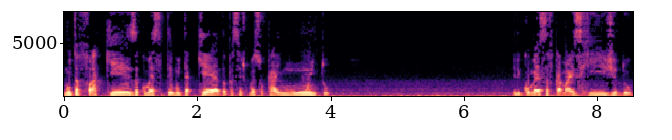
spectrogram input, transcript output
muita fraqueza, começa a ter muita queda, o paciente começou a cair muito. Ele começa a ficar mais rígido.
